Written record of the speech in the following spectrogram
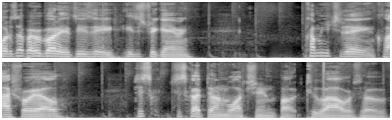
What is up everybody? It's Easy, Easy Street Gaming. Coming to you today in Clash Royale. Just just got done watching about two hours of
